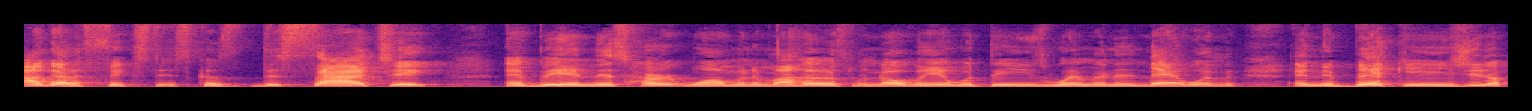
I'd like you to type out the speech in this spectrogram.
I gotta fix this because this side chick and being this hurt woman and my husband over here with these women and that women and the Becky's, you know,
